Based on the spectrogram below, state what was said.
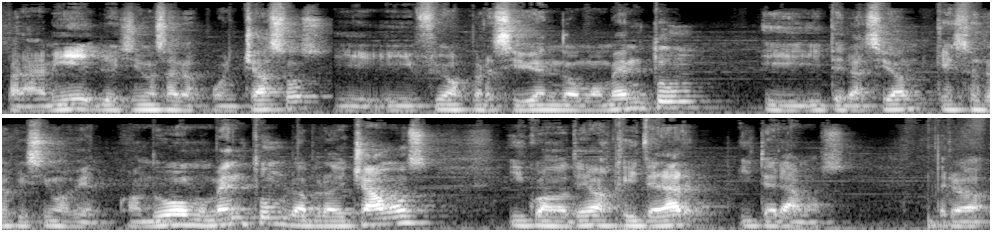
para mí lo hicimos a los ponchazos y, fuimos percibiendo momentum y iteración, que eso es lo que hicimos bien. Cuando hubo momentum lo aprovechamos y cuando teníamos que iterar, iteramos. Pero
